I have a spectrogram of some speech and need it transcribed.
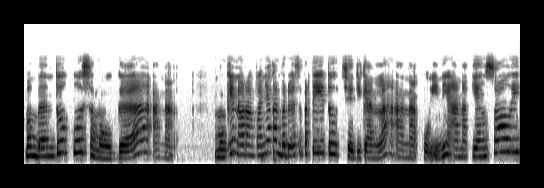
membantuku. Semoga anak Mungkin orang tuanya akan berdoa seperti itu. Jadikanlah anakku ini anak yang soli,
